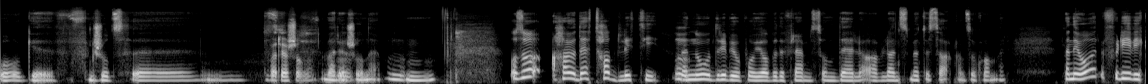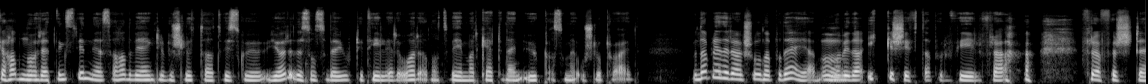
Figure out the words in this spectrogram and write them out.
og eh, funksjonsvariasjoner. Uh, mm. mm. Og så har jo det tatt litt tid, men mm. nå driver vi jo på å jobbe det frem som del av landsmøtesakene som kommer. Men i år, fordi vi ikke hadde noen retningslinjer, så hadde vi egentlig beslutta at vi skulle gjøre det sånn som vi har gjort de tidligere årene, at vi markerte den uka som er Oslo Pride. Men da ble det reaksjoner på det igjen, mm. når vi da ikke skifta profil fra, fra, første,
